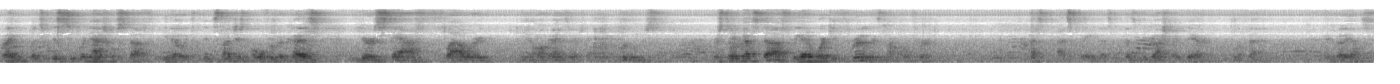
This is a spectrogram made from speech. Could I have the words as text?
Right? Let's do this supernatural stuff. You know, it, it's not just over because your staff flowered, you know, all kinds of blooms. We're still got stuff. We got to work it through. It's not over. That's that's great. That's that's a big rush right there. I love that. Anybody else?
